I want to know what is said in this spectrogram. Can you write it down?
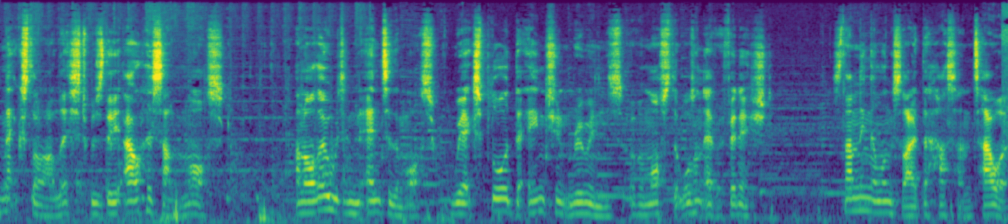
Next on our list was the Al Hassan Mosque, and although we didn't enter the mosque, we explored the ancient ruins of a mosque that wasn't ever finished, standing alongside the Hassan Tower.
